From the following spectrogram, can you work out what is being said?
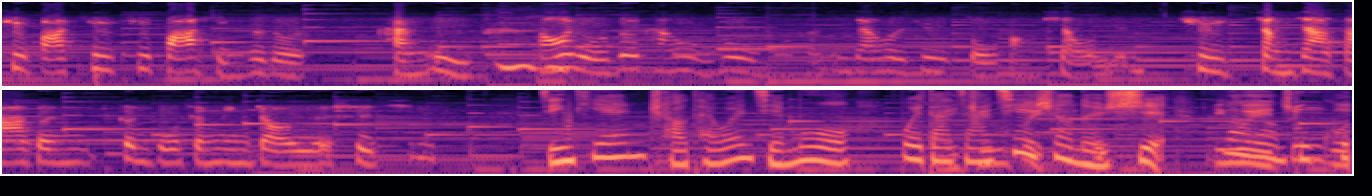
去发去去发行这个刊物，然后有了这个刊物以后，我们。应该会去走访校园，去向下扎根更多生命教育的事情。今天朝台湾节目为大家介绍的是《浪浪不哭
